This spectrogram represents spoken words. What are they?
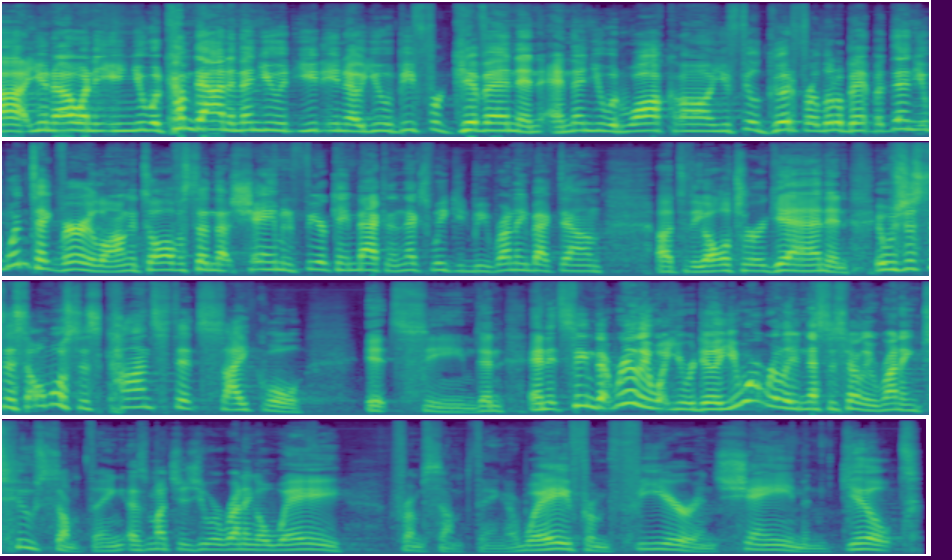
uh, you know, and, and, you would come down and then you would, you, you, know, you would be forgiven and, and then you would walk on, you'd feel good for a little bit, but then it wouldn't take very long until all of a sudden that shame and fear came back and the next week you'd be running back down uh, to the altar again. And it was just this, almost this constant cycle it seemed. And, and it seemed that really what you were doing, you weren't really necessarily running to something as much as you were running away from something, away from fear and shame and guilt.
